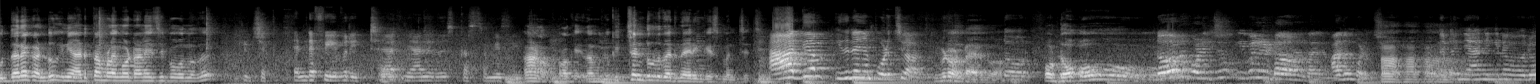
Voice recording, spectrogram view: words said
ബുദ്ധനെ കണ്ടു. ഇനി അടുത്ത നമ്മൾ എങ്ങോട്ടാണ് ചേച്ചി പോകുന്നത്? കിച്ചൺ. എന്റെ ഫേവറേറ്റ് ഞാനിത് കസ്റ്റമൈസ് ചെയ്യും. ആണോ? ഓക്കെ നമുക്ക് കിച്ചൺ ടൂർ തരുന്നതായിരിക്കും കേസ്മെന്റ് ചേച്ചി. ആദ്യം ഇതിനെ ഞാൻ പൊളിച്ചു കളഞ്ഞു. ഇവിടെ ഉണ്ടായിരുന്നു? ഓ ഡോ ഓ. ഡോർ പൊളിച്ചു ഇവർ ഡോർ ഉണ്ടായിരുന്നു അതും. എന്നിട്ട് ഞാൻ ഇങ്ങനെ ഓരോ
